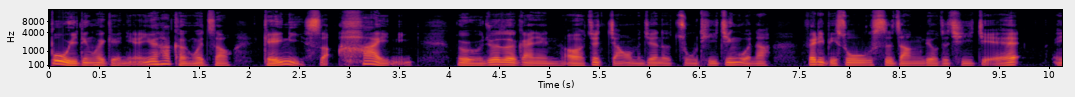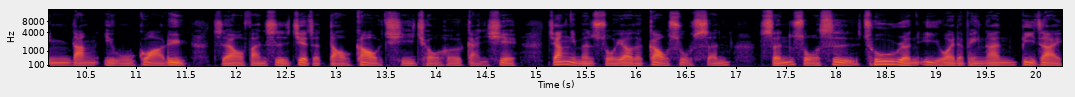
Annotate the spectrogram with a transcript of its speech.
不一定会给你的，因为他可能会知道给你是害你。对，我觉得这个概念哦，就讲我们今天的主题经文啊，《菲利比书四章六至七节。应当一无挂虑，只要凡事借着祷告、祈求和感谢，将你们所要的告诉神。神所赐出人意外的平安，必在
